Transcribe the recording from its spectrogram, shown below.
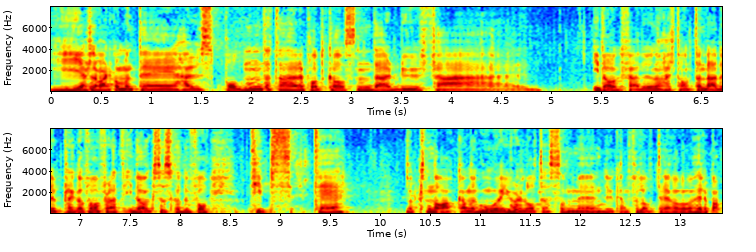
Hjertelig velkommen til Hauspodden. Dette her er podkasten der du får I dag får du noe helt annet enn det du pleier å få. For i dag skal du få tips til noen knakende gode julelåter som eh, du kan få lov til å høre på.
